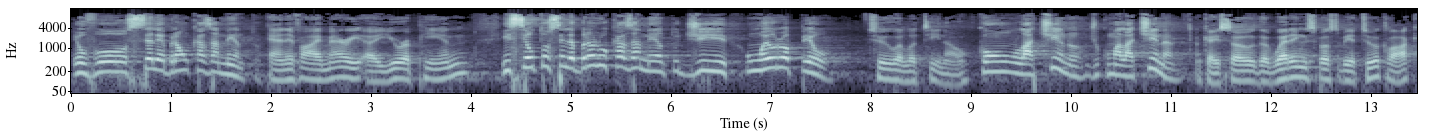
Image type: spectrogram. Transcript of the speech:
eu vou celebrar um casamento. and if I marry a European E se eu estou celebrando o casamento de um europeu to a Latino, com um latino, de com uma latina, okay, so the wedding's supposed to be at 2 o'clock.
